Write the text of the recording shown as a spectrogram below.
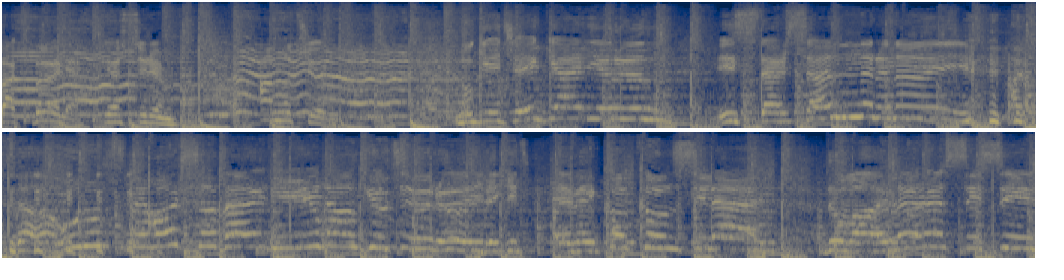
Bak böyle göstereyim. Anlatıyorum. Bu gece gel yarın istersen naranay. Hatta unut ne varsa Verdiğin al götür öyle git eve kokun siler Duvarlara sesin.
